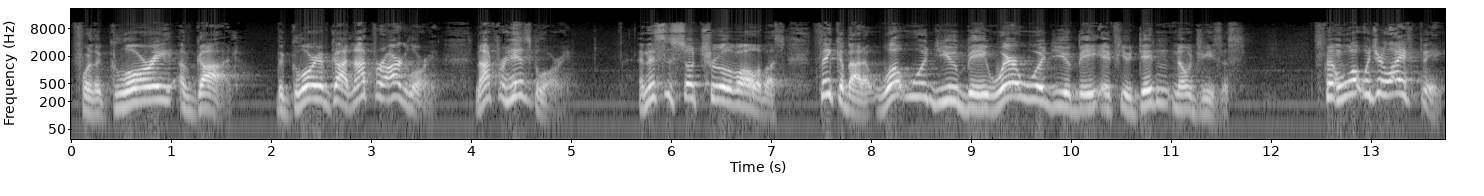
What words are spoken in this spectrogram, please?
for the glory of God. The glory of God, not for our glory, not for His glory. And this is so true of all of us. Think about it. What would you be, where would you be if you didn't know Jesus? what would your life be?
